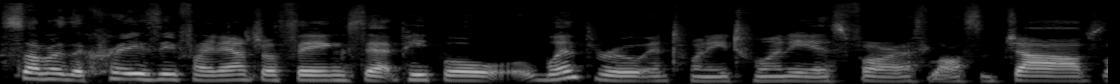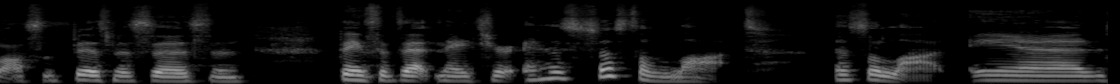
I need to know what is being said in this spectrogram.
some of the crazy financial things that people went through in 2020 as far as loss of jobs, loss of businesses, and things of that nature. And it's just a lot. It's a lot. And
